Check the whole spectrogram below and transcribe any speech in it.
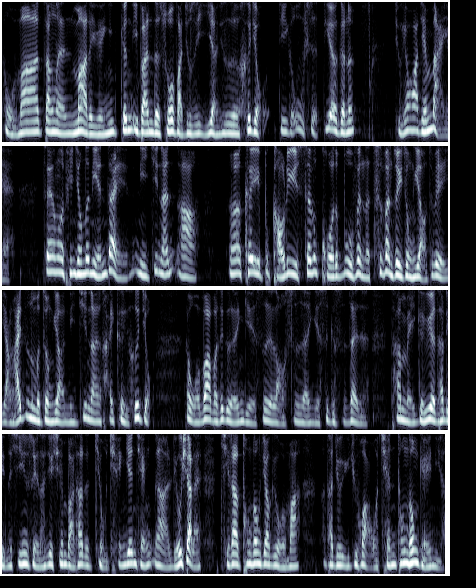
那我妈当然骂的原因跟一般的说法就是一样，就是喝酒。第一个误事，第二个呢，酒要花钱买耶。这样的贫穷的年代，你竟然啊，呃，可以不考虑生活的部分呢？吃饭最重要，对不对？养孩子那么重要，你竟然还可以喝酒。那我爸爸这个人也是老实人，也是个实在人。他每个月他领的薪水，他就先把他的酒钱、烟钱啊留下来，其他通通交给我妈。那他就一句话：我钱通通给你了。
